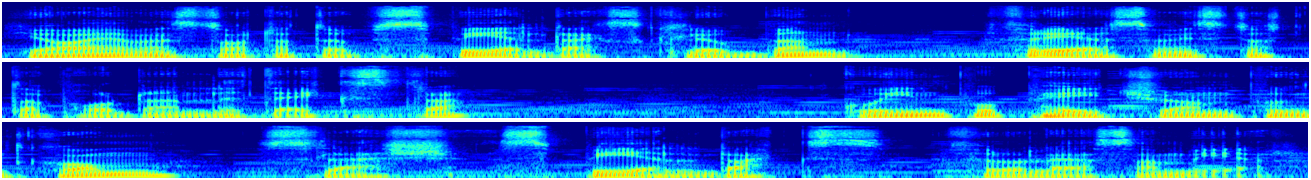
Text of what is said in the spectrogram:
Jag har även startat upp Speldagsklubben för er som vill stötta podden lite extra. Gå in på patreon.com speldags för att läsa mer.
